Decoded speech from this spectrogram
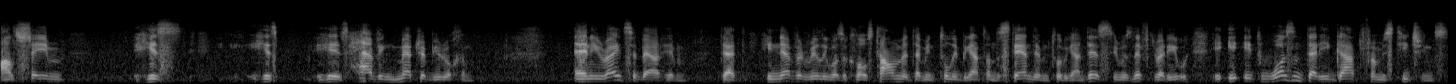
al shem his his his having met Rabbi Yerucham. and he writes about him that he never really was a close Talmud. I mean, until he began to understand him, until he began this, he was nifter. It, it, it wasn't that he got from his teachings,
